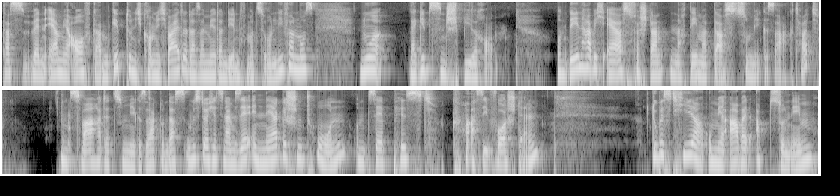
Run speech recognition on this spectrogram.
dass wenn er mir Aufgaben gibt und ich komme nicht weiter, dass er mir dann die Informationen liefern muss. Nur da gibt es einen Spielraum. Und den habe ich erst verstanden, nachdem er das zu mir gesagt hat. Und zwar hat er zu mir gesagt, und das müsst ihr euch jetzt in einem sehr energischen Ton und sehr pisst quasi vorstellen. Du bist hier, um mir Arbeit abzunehmen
